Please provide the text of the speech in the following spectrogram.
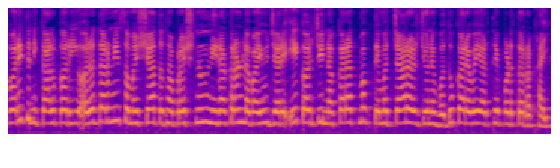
ત્વરિત નિકાલ કરી અરજદારોની સમસ્યા તથા પ્રશ્નોનું નિરાકરણ લવાયું. જ્યારે એક અરજી નકારાત્મક તેમજ ચાર અરજીઓને વધુ કાર્યવાહી અર્થે પડતર રખાઈ.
